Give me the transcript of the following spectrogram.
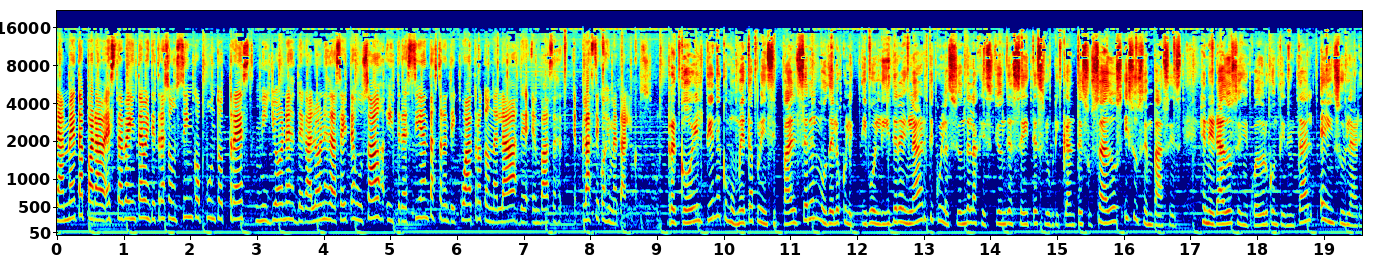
La meta para este 2023 son 5.3 millones de galones de aceites usados y 334 toneladas de envases plásticos y metálicos. Recoil tiene como meta principal ser el modelo colectivo líder en la articulación de la gestión de aceites lubricantes usados y sus envases generados en Ecuador continental e insular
